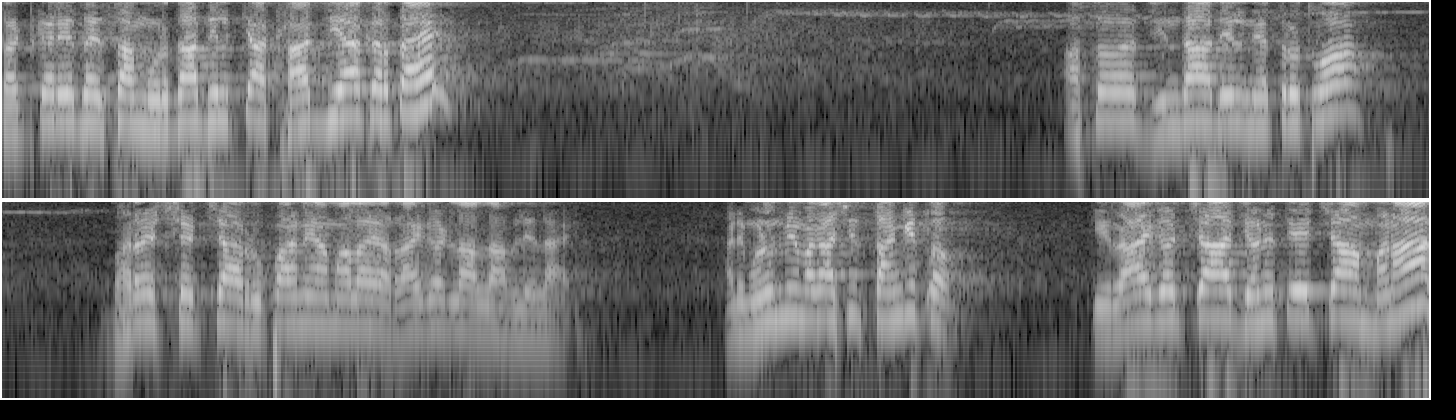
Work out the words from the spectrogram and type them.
तटकरे जैसा मुर्दा दिल क्या खाक जिया करता है? असं जिंदा दिल नेतृत्व भरत शेठच्या रूपाने आम्हाला या रायगडला लाभलेलं आहे. आणि म्हणून मी मगाशीच सांगितलं की रायगडच्या जनतेच्या मनात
